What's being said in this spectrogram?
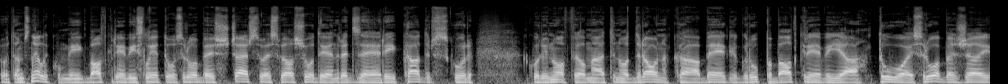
protams, nelikumīgi Baltkrievijas-Lietuvas robežas šķērso. Es vēl šodien redzēju arī kadrus, kur kuri nofilmēti no drona, kā bēgļu grupa Baltkrievijā tuvojas robežai,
